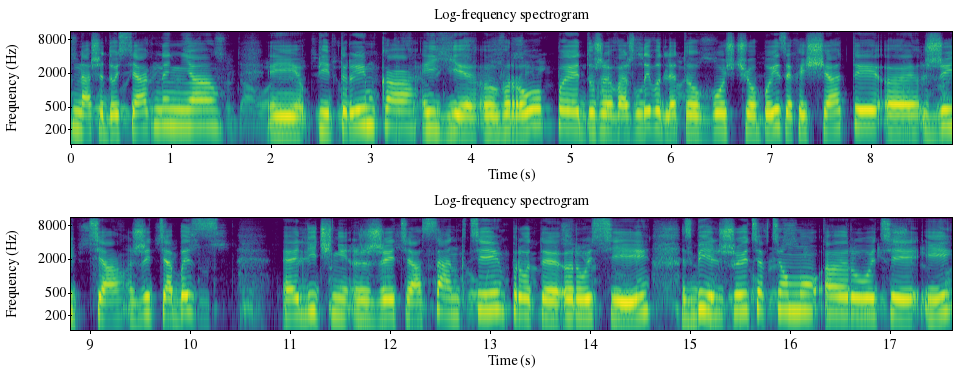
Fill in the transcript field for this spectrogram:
наші досягнення і підтримка Європи дуже важливо для того, щоб захищати е, життя, життя без. Е, Лічні життя санкції проти Росії збільшуються в цьому е, році, і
